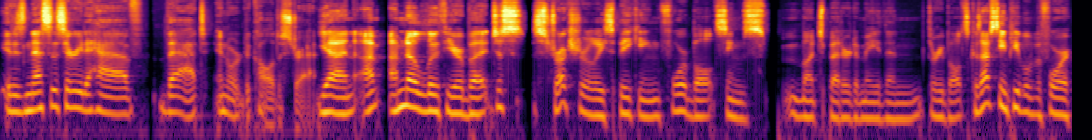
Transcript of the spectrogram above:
it is necessary to have that in order to call it a strat. Yeah, and I'm I'm no luthier, but just structurally speaking, four bolts seems much better to me than three bolts. Because I've seen people before,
